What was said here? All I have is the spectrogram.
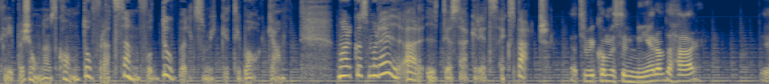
till personens konto för att sen få dubbelt så mycket tillbaka. Marcus Murray är IT-säkerhetsexpert. Jag tror vi kommer se mer av det här Eh,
